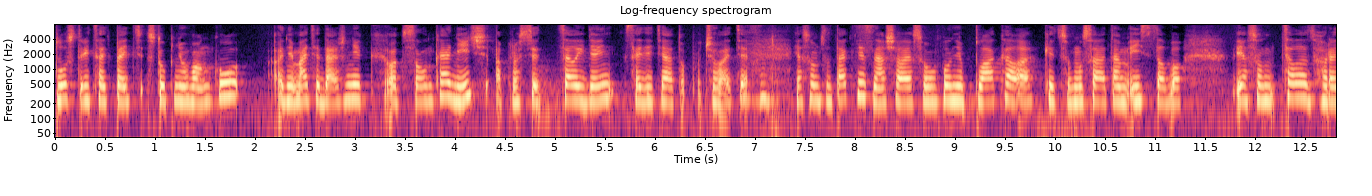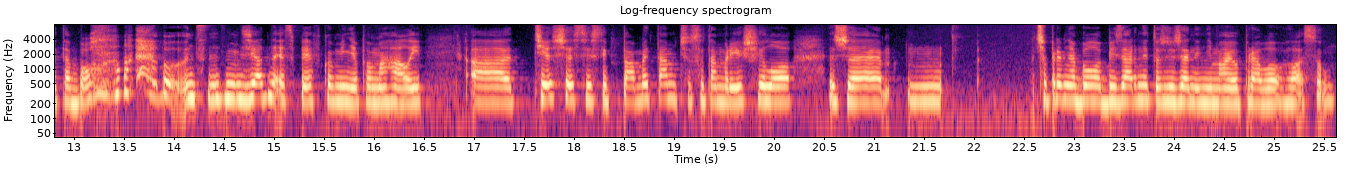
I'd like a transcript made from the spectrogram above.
plus 35 stupňov vonku nemáte dažník od slnka, nič a proste celý deň sedíte a to počúvate. Ja som to tak neznášala, ja som úplne plakala, keď som musela tam ísť, lebo ja som celá zhoreta bola. Žiadne spf mi nepomáhali. A tiež si, si pamätám, čo sa tam riešilo, že mm, čo pre mňa bolo bizarné, to, že ženy nemajú právo hlasu.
